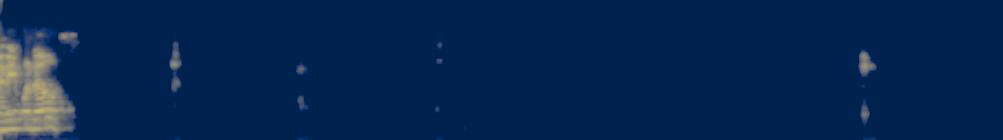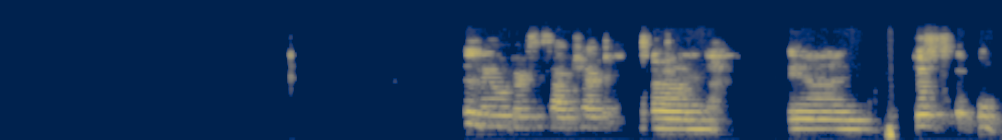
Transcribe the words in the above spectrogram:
Anyone else? Hello, Darcy Sobchak. Um, and just, oh,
